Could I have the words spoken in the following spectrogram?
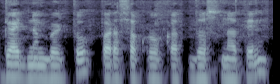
guide number 2 para sa crew cut dos natin.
